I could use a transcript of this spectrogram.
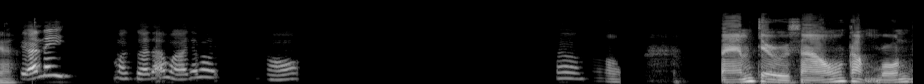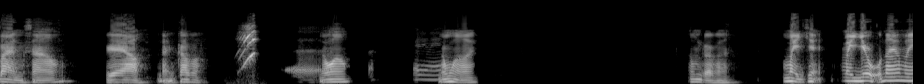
à. cửa anh đi mở cửa tao mở cho thôi ngộ phải không 8 trừ 6 cộng 4 bằng 6. Ghê không? Đẳng cấp không? ờ, Đúng không? nè Đúng rồi. Không được à? Mày mày dụ tao mày.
